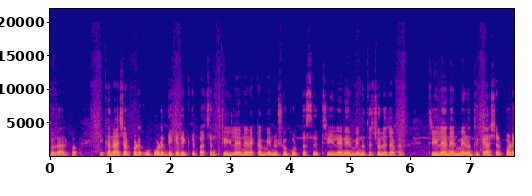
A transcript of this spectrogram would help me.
চলে আসব। এখানে আসার পরে উপরের দিকে দেখতে পাচ্ছেন থ্রি লাইনের একটা মেনু শো করতেছে। থ্রি লাইনের মেনুতে চলে যাবেন। থ্রি লাইনের মেনু থেকে আসার পরে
